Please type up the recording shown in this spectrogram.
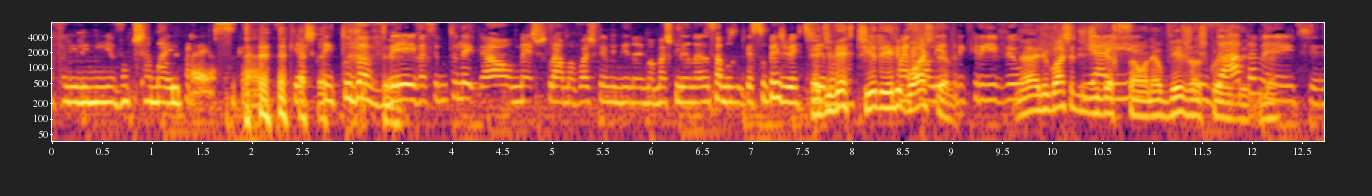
Eu falei, Lininha, vamos chamar ele pra essa, cara. Porque acho que tem tudo a ver e vai ser muito legal mesclar uma voz feminina e uma masculina nessa música, que é super divertida. É divertido né? e ele Com gosta. Essa letra incrível. Né? Ele gosta de E diversão, aí- né? Eu vejo nas coisas dele. né? Exatamente.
